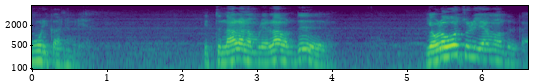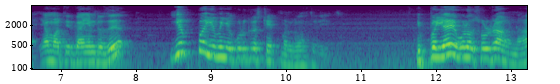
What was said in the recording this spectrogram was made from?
மோடி காரணம் கிடையாது. இத்தனை நாளாக நம்மளையெல்லாம் வந்து எவ்வளவோ சொல்லி ஏமாந்துருக்காங்க ஏமாத்திருக்காங்கன்றது எப்போ இவங்க கொடுக்குற ஸ்டேட்மெண்ட் தான் தெரியுது. இப்போ ஏன் இவ்வளோ சொல்கிறாங்கன்னா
